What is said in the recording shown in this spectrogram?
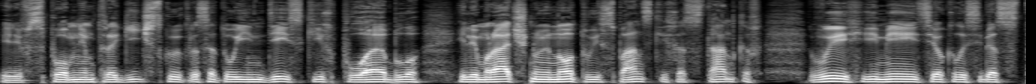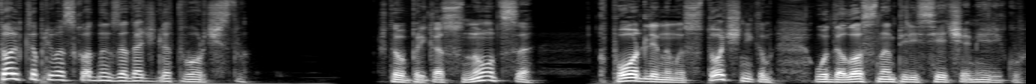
Или вспомним трагическую красоту индейских пуэбло или мрачную ноту испанских останков. Вы имеете около себя столько превосходных задач для творчества. Чтобы прикоснуться к подлинным источникам, удалось нам пересечь Америку.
